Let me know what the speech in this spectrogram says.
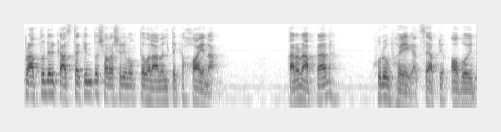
প্রাপ্তদের কাজটা কিন্তু সরাসরি মুক্তবাল আমেল থেকে হয় না। কারণ আপনার হুরুপ হয়ে গেছে, আপনি অবৈধ।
